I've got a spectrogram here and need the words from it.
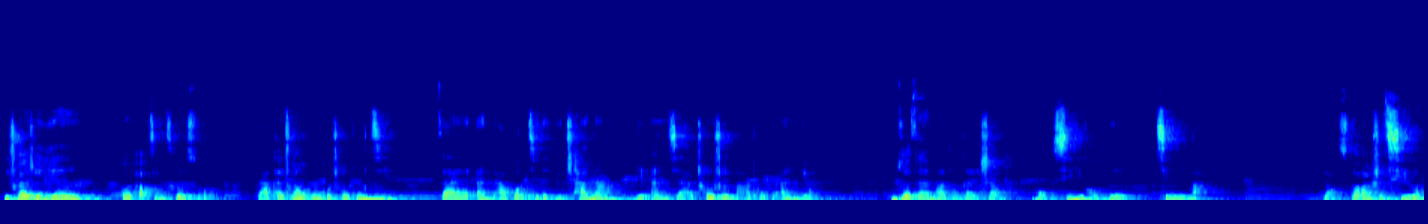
你揣着烟偷跑进厕所，打开窗户和抽风机，在按打火机的一刹那也按下抽水马桶的按钮。你坐在马桶盖上猛吸一口烟，心里骂：“老子都二十七了，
